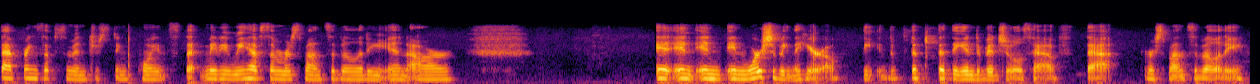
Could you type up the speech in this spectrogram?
that brings up some interesting points that maybe we have some responsibility in our in in, in worshiping the hero the, the, that the individuals have that responsibility.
